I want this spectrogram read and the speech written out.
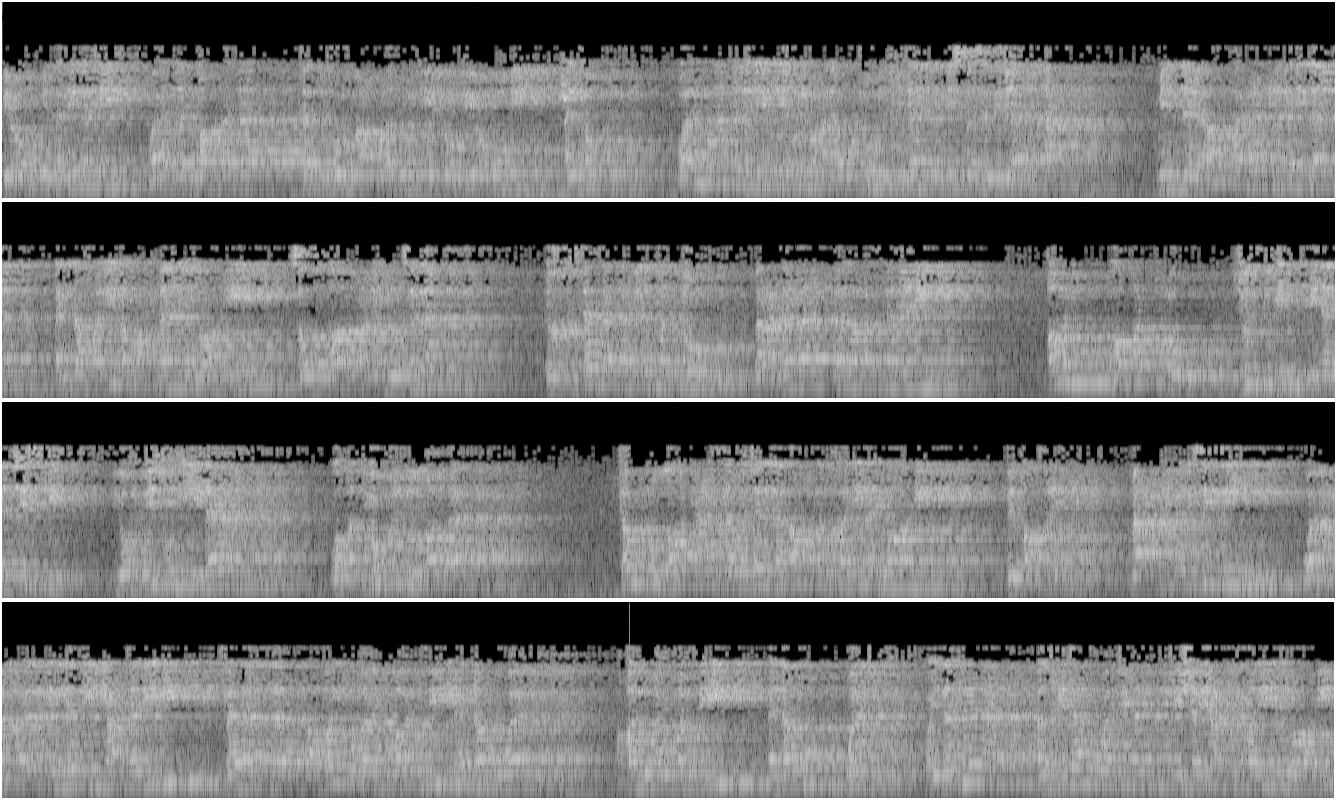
بعموم الأدلة وأن المرأة تدخل مع الرجل في عموم الحكم وهل هناك دليل يدل على وجوب الختان بالنسبة للرجال؟ نعم أن خليل الرحمن إبراهيم صلى الله عليه وسلم اختتن وإذا كان الختان واجبا في شريعة الخليل إبراهيم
